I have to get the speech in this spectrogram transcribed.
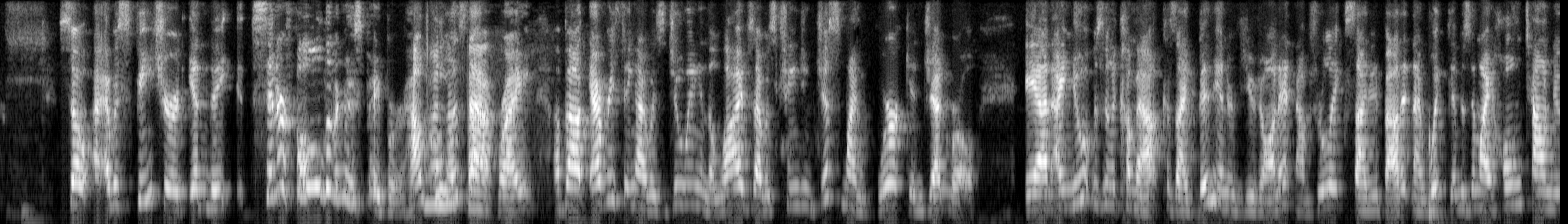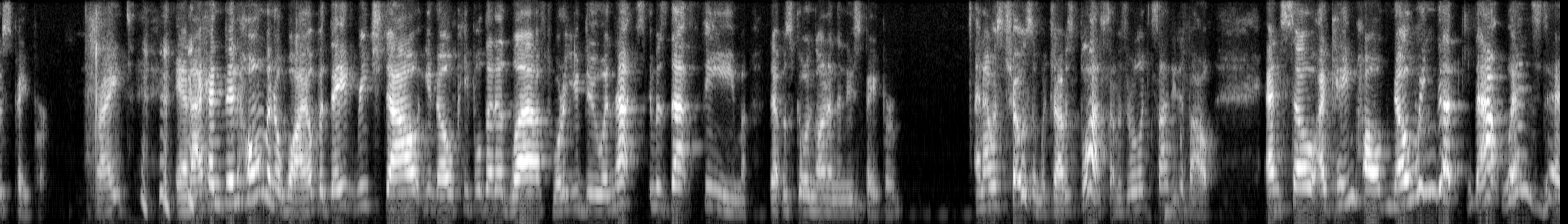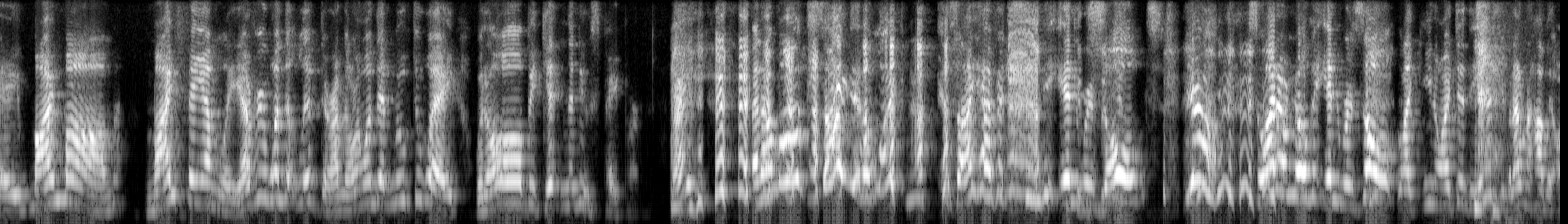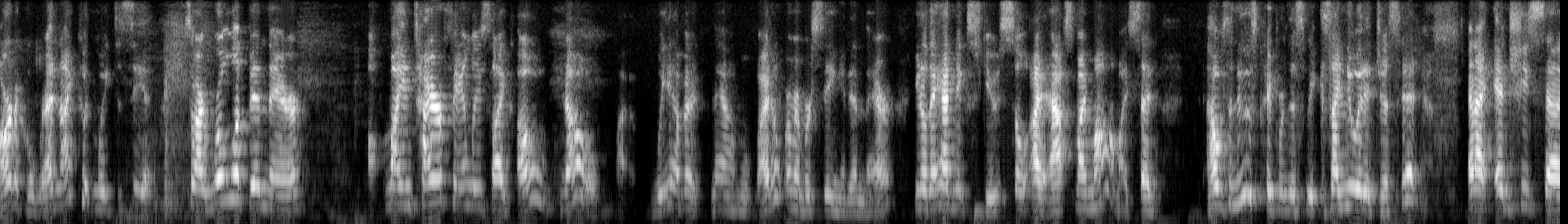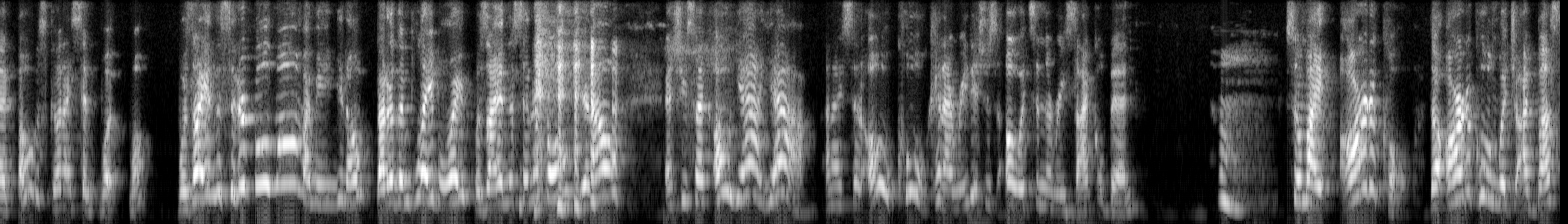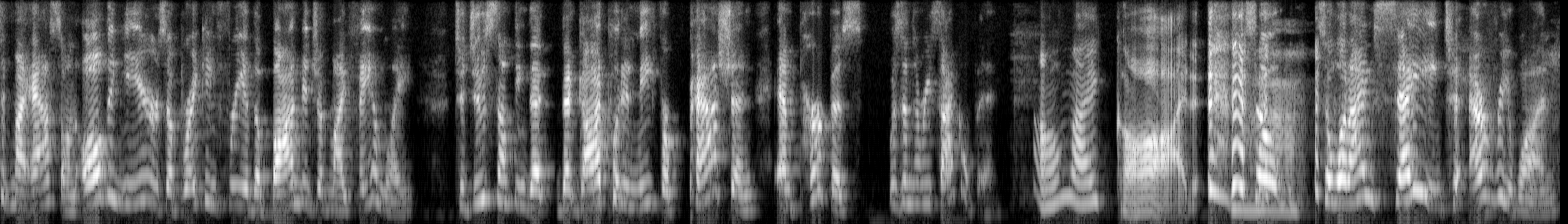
So I was featured in the centerfold of a newspaper. How cool is that, that, right? About everything I was doing and the lives I was changing, just my work in general. And I knew it was going to come out because I'd been interviewed on it and I was really excited about it. And I went, it was in my hometown newspaper, right? and I hadn't been home in a while, but they'd reached out, you know, people that had left. What are you doing? That's it was that theme that was going on in the newspaper. And I was chosen, which I was blessed. I was really excited about. And so I came home knowing that that Wednesday, my mom, my family, everyone that lived there, I'm the only one that moved away, would all be getting the newspaper. Right. and I'm all excited. I'm like, because I haven't seen the end result. Yeah. So I don't know the end result. Like, you know, I did the interview, but I don't know how the article read, and I couldn't wait to see it. So I roll up in there. My entire family's like, oh no, we haven't now i don't remember seeing it in there. You know they had an excuse so i asked my mom. I said how was the newspaper this week? Because i knew it had just hit. And i and she said oh it was good. I said what well was i in the centerfold mom? I mean you know better than playboy. Was i in the centerfold you know? And she's like oh yeah yeah. And i said oh cool. Can i read it? She's oh it's in the recycle bin. So my article, the article in which I busted my ass on all the years of breaking free of the bondage of my family to do something that that God put in me for passion and purpose was in the recycle bin. Oh my God. So so what I'm saying to everyone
